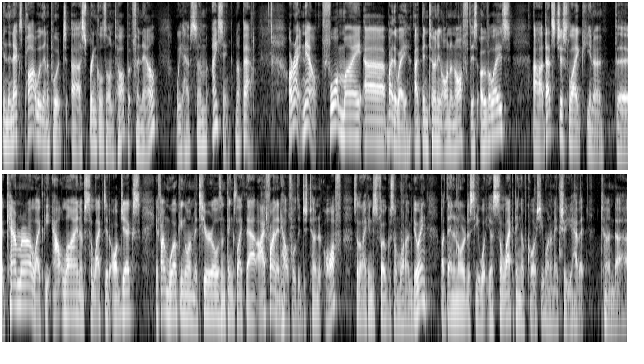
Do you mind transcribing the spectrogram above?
In the next part, we're going to put uh, sprinkles on top, but for now, we have some icing. Not bad. All right, now for my, uh, by the way, I've been turning on and off this overlays. Uh, that's just like, you know, the camera, like the outline of selected objects. If I'm working on materials and things like that, I find it helpful to just turn it off so that I can just focus on what I'm doing. But then in order to see what you're selecting, of course, you want to make sure you have it turned, uh,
